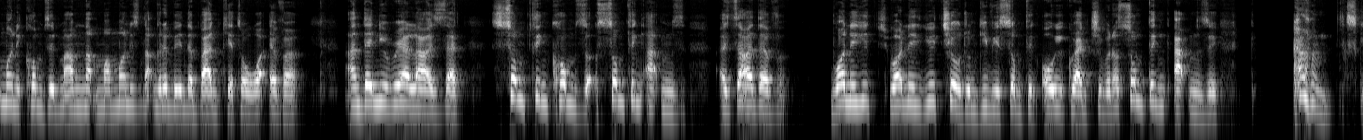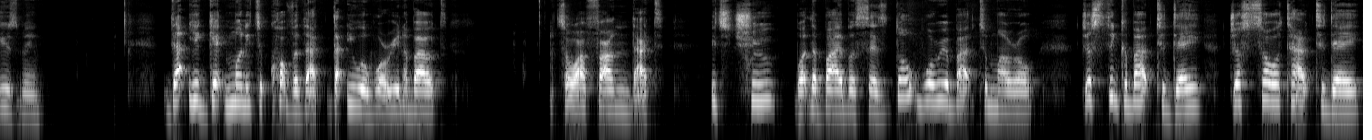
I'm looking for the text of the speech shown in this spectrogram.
money comes in, I'm not, my money's not going to be in the bank yet or whatever. And then you realize that something comes, something happens. It's either one of you, one of your children give you something, or your grandchildren, or something happens. Eh, excuse me. That you get money to cover that that you were worrying about. So I found that it's true what the Bible says. Don't worry about tomorrow. Just think about today. Just sort out today.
